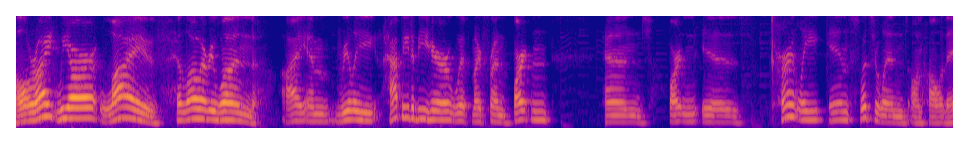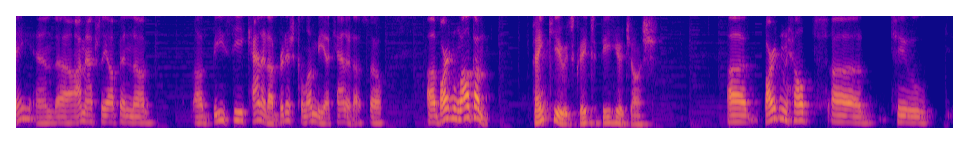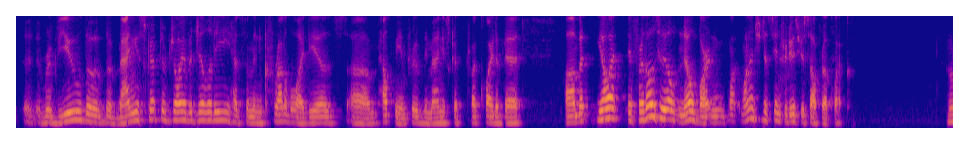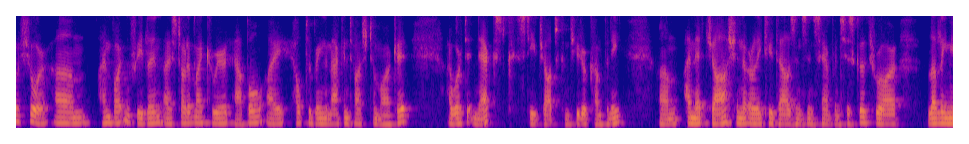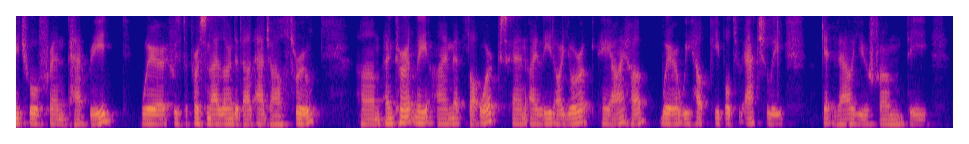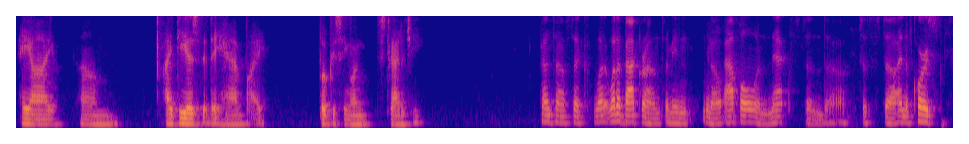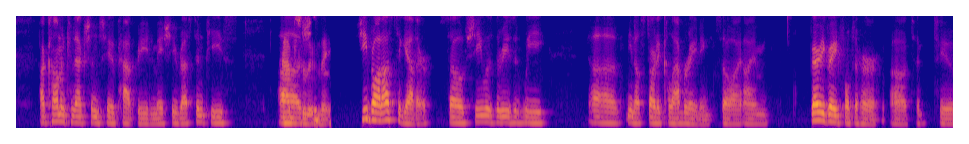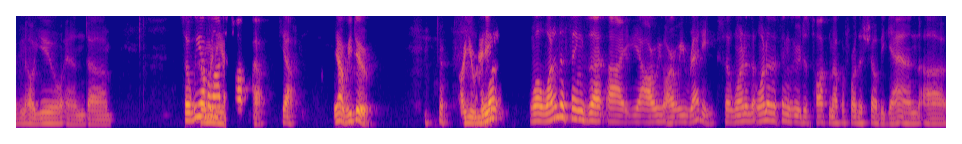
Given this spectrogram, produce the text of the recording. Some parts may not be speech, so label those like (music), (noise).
All right, we are live. Hello, everyone. I am really happy to be here with my friend Barton. And Barton is currently in Switzerland on holiday, and uh, I'm actually up in uh, uh, BC, Canada, British Columbia, Canada. So, uh, Barton, welcome. Thank you. It's great to be here, Josh. Uh, Barton helped uh, to review the, the manuscript of Joy of Agility, had some incredible ideas, um, helped me improve the manuscript quite a bit. Um, but you know what? For those who don't know Barton, why, why don't you just introduce yourself real quick? Oh, sure. Um, I'm Barton Friedland. I started my career at Apple. I helped to bring the Macintosh to market. I worked at Next, Steve Jobs' computer company. Um, I met Josh in the early 2000s in San Francisco through our lovely mutual friend, Pat Reed where who's the person I learned about Agile through. Um, and currently, I'm at ThoughtWorks and I lead our Europe AI Hub, where we help people to actually get value from the AI um, ideas that they have by focusing on strategy. Fantastic. What what a background. I mean, you know, Apple and Next and uh, just uh, and of course our common connection to Pat Reed. May she rest in peace. Absolutely. Uh, she, she, brought us together. So she was the reason we, uh, you know, started collaborating. So I, am very grateful to her uh, to to know you, and um, so we so have a lot to talk about. Yeah. Yeah, we do. (laughs) Are you ready? One, well, one of the things that uh, yeah, are we are we ready? So one of the one of the things we were just talking about before the show began uh,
